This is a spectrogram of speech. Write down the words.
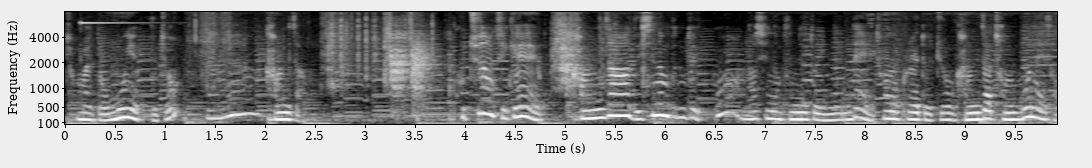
정말 너무 예쁘죠? 일단은 감자. 고추장찌개 감자 넣으시는 분도 있고 안 하시는 분들도 있는데 저는 그래도 좀 감자 전분에서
